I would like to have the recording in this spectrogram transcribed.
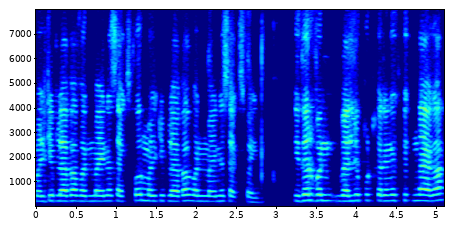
multiply by one minus x four multiply by one minus x five. इधर वन वैल्यू पुट करेंगे तो कितना आएगा?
